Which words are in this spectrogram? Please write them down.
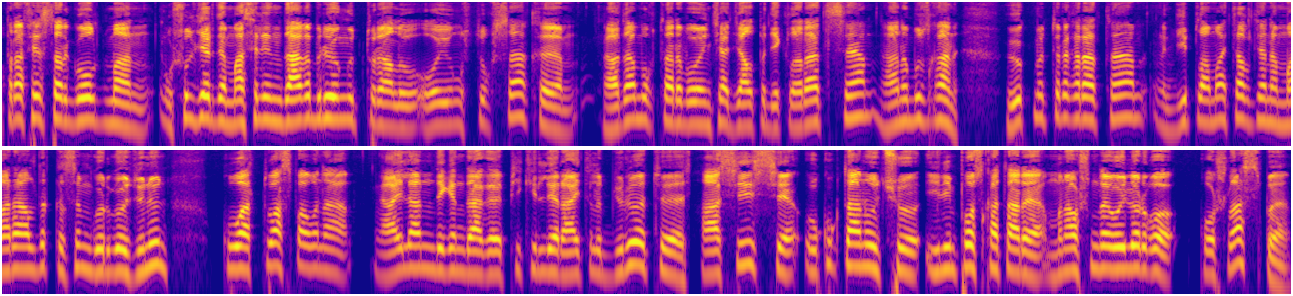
профессор голдман ушул жерде маселенин дагы бир өңү тууралуу оюңузду уксак адам укуктары боюнча жалпы декларация аны бузган. Өкмөттөргө карата дипломатиялык жана моралдык кысым көргөзүүнүн кубаттуу асбабына айланды деген дагы пикирлер айтылып жүрөт. А сиз укук таануучу илимпоз катары мына ушундай ойлорго кошуласызбы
